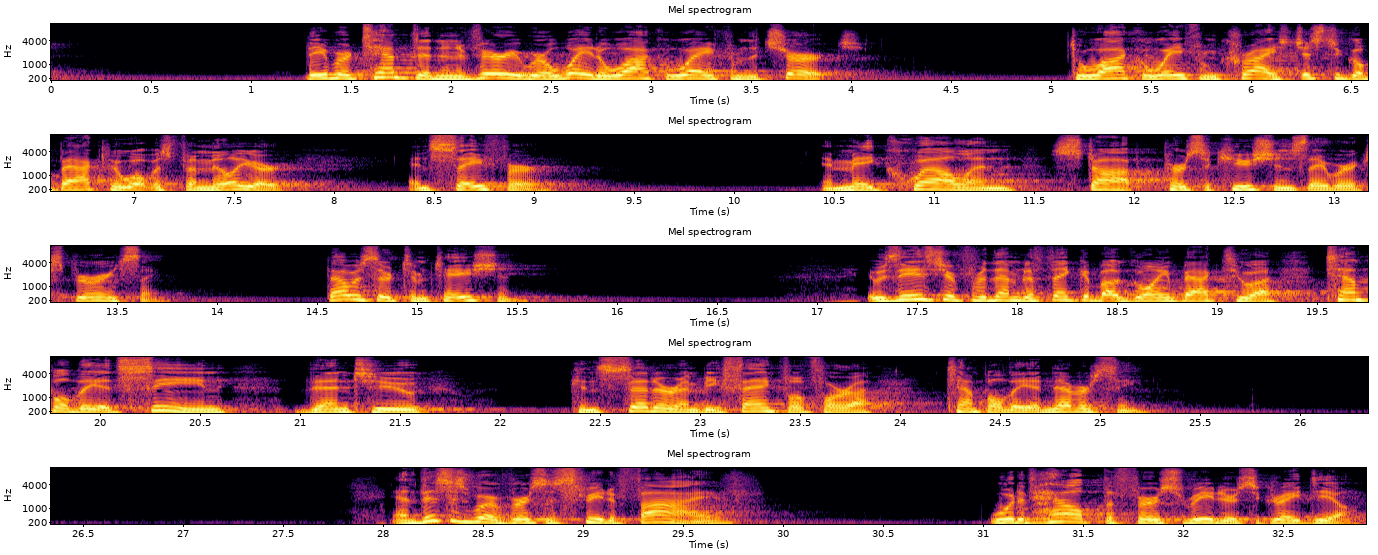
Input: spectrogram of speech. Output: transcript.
They were tempted in a very real way to walk away from the church, to walk away from Christ, just to go back to what was familiar and safer and may quell and stop persecutions they were experiencing. That was their temptation. It was easier for them to think about going back to a temple they had seen than to consider and be thankful for a temple they had never seen. And this is where verses 3 to 5 would have helped the first readers a great deal.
